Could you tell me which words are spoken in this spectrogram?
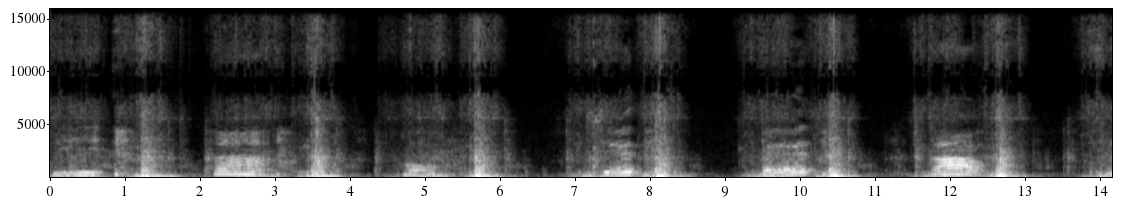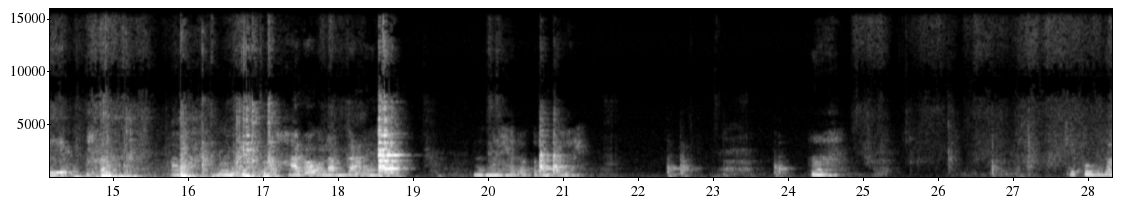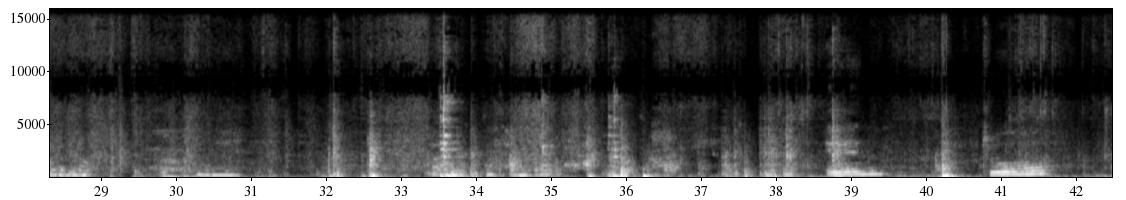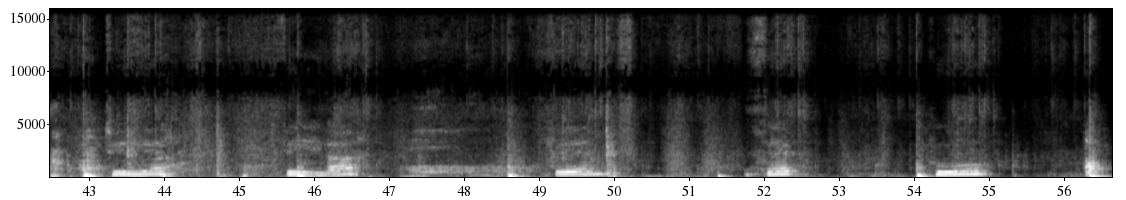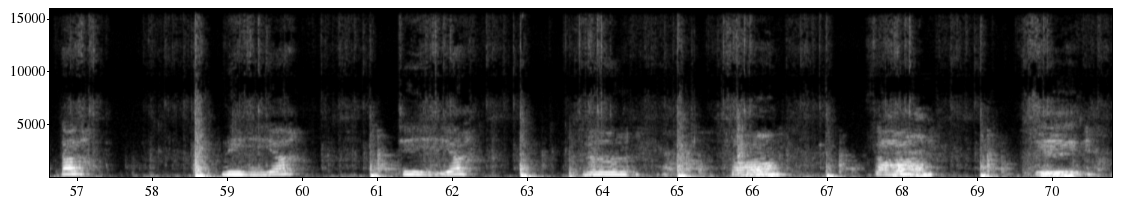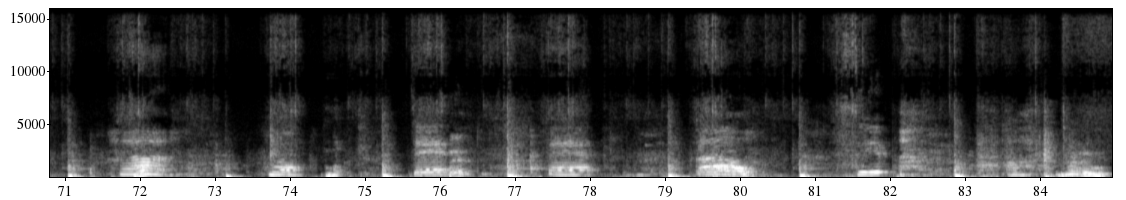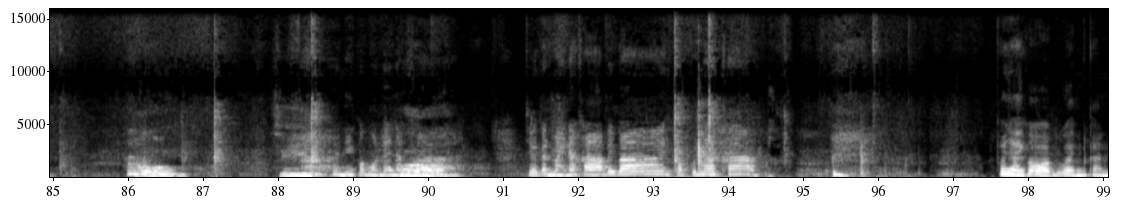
สี่ห้าหกเจ็ดแปดเก้าสิบอ่ามือมาหัดออกกำลังกายนะคะมือมาหัดออ กำลังกายอ่าเก็บปุ่มกันค่ะพี่น้องอืมทางนี้โอ้ยทางนี้ก็ได้หรอก N two three fyra six two åtta nio tio หนึ่ง สองสาสามมสี่ห้าหกเจ็ด แปด แปดเก้า เก้า สิบอะหนึ่งสองสี่อันนี้ก็หมดแล้วนะคะค่ะเจอกันใหม่นะคะ บ๊ายบาย ขอบคุณมากค่ะ พ่อใหญ่ก็ออกด้วยเหมือนกัน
